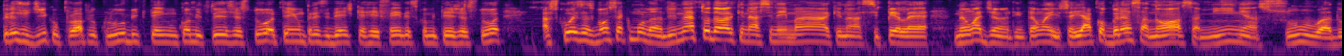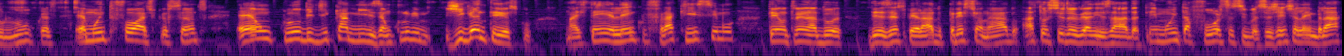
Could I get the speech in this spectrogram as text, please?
prejudica o próprio clube, que tem um comitê gestor, tem um presidente que é refém desse comitê gestor. As coisas vão se acumulando. E não é toda hora que nasce Neymar, que nasce Pelé, não adianta. Então é isso. E a cobrança nossa, minha, sua, do Lucas, é muito forte, porque o Santos é um clube de camisa, é um clube gigantesco, mas tem elenco fraquíssimo, tem um treinador desesperado, pressionado. A torcida organizada tem muita força. Se, a gente lembrar,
